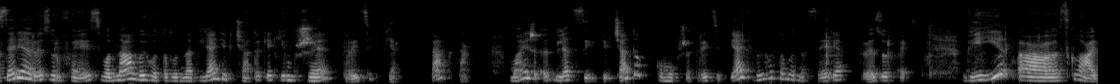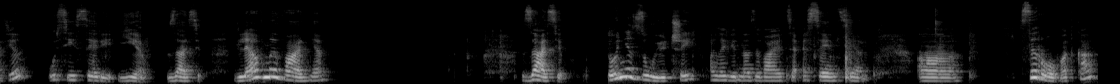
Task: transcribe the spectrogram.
Серія Resurface, вона виготовлена для дівчаток, яким вже 35. Так, так. Майже для цих дівчаток, кому вже 35, виготовлена серія Resurface. В її складі у цій серії є засіб для вмивання, засіб тонізуючий, але він називається есенція, сироватка,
